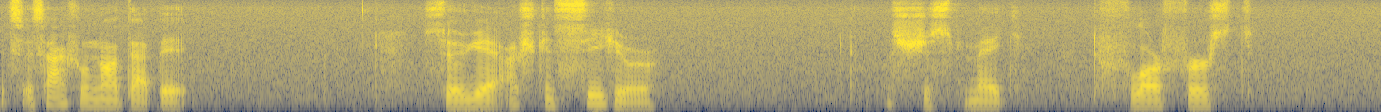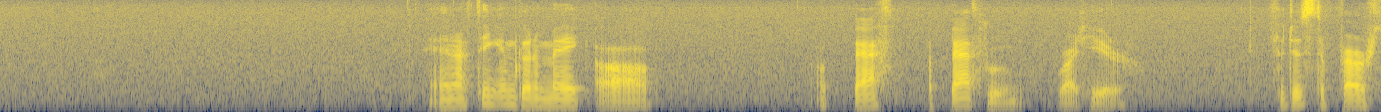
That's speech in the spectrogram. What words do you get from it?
It's, it's actually not that big. So yeah as you can see here let's just make the floor first. And I think I'm gonna make a, a bath a bathroom right here. So this is the first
